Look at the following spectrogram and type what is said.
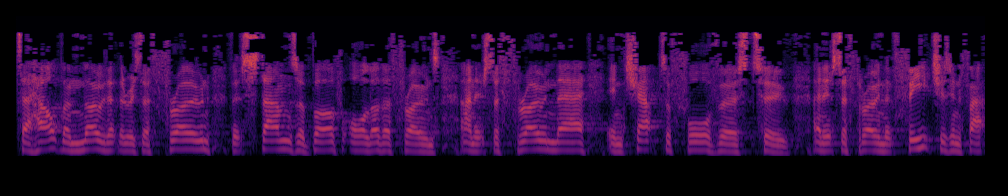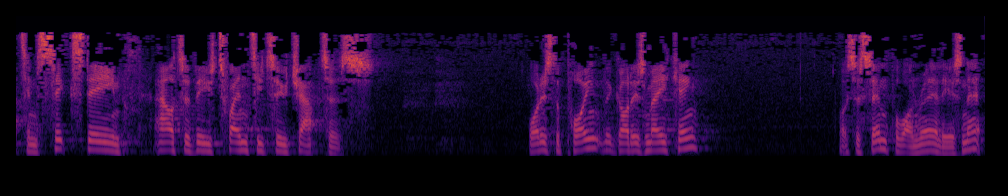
to help them know that there is a throne that stands above all other thrones. And it's the throne there in chapter 4 verse 2. And it's a throne that features in fact in 16 out of these 22 chapters. What is the point that God is making? Well, it's a simple one really, isn't it?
